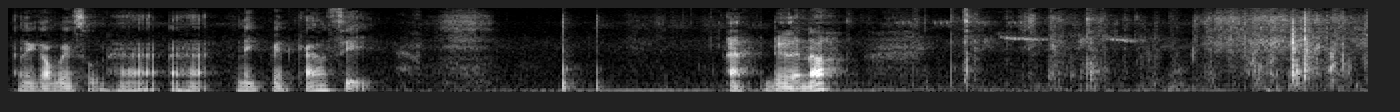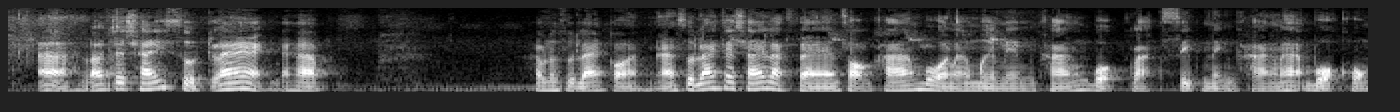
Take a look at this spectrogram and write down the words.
อันนี้ก็เป็นศูนย์ห้านะฮะ อันนี้เป็นเก้าสี่ อะเดินเนาะอะเราจะใช้สูตรแรกนะครับคำนวณสูตรแรกก่อนนะสูตรแรกจะใช้หลักแสนสองครั้งบวกหลักหมื่นหนึ่งครั้งบวกหลักสิบหนึ่งครั้งนะฮะบวกคง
